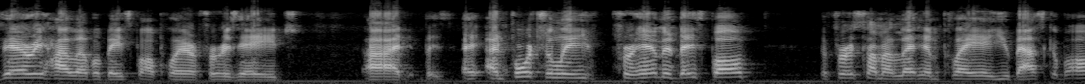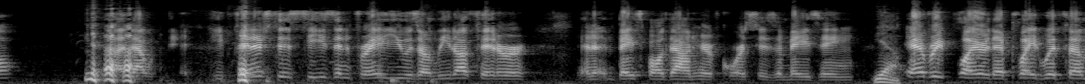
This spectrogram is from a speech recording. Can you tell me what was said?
very high level baseball player for his age. Uh, uh unfortunately for him in baseball, the first time I let him play AU basketball, uh, that, he finished his season for AU as our leadoff hitter. And baseball down here, of course, is amazing. Yeah. Every player that played with him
